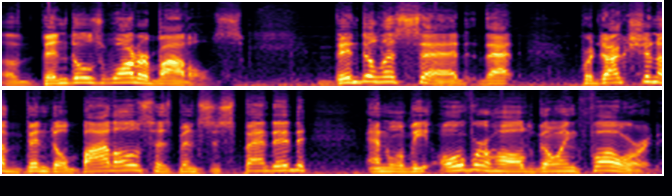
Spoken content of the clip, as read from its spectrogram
of Bindle's water bottles. Bindle has said that production of Bindle bottles has been suspended and will be overhauled going forward,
